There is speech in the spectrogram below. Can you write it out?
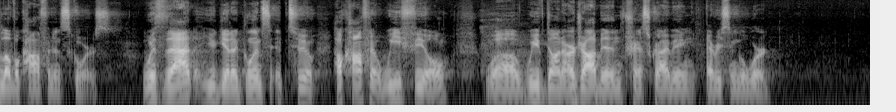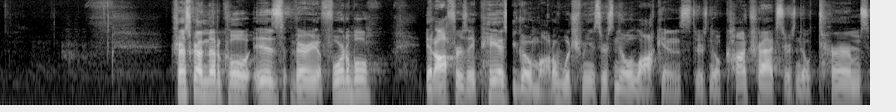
level confidence scores. With that, you get a glimpse into how confident we feel uh, we've done our job in transcribing every single word. Transcribe Medical is very affordable. It offers a pay-as-you-go model, which means there's no lock-ins, there's no contracts, there's no terms.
